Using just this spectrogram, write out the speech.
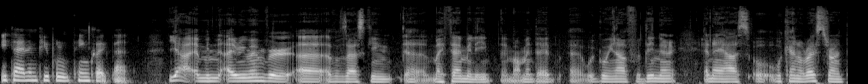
Italian people who think like that. Yeah, I mean, I remember uh, I was asking uh, my family, my mom and dad, uh, were going out for dinner, and I asked, oh, "What kind of restaurant?"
